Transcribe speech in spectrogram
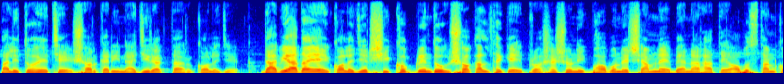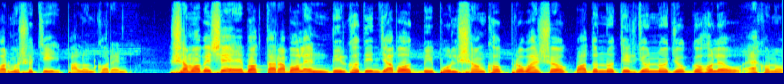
পালিত হয়েছে সরকারি নাজির আক্তার কলেজে। দাবি আদায়ে কলেজের শিক্ষকবৃন্দ সকাল থেকে প্রশাসনিক ভবনের সামনে ব্যানার হাতে অবস্থান কর্মসূচি পালন করেন। সমাবেশে বক্তারা বলেন, দীর্ঘদিন যাবৎ বিপুল সংখ্যক প্রভাষক পদোন্নতির জন্য যোগ্য হলেও এখনও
